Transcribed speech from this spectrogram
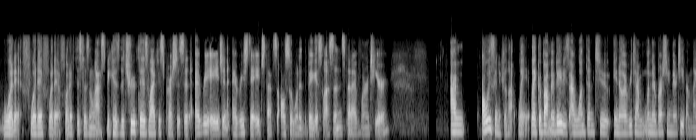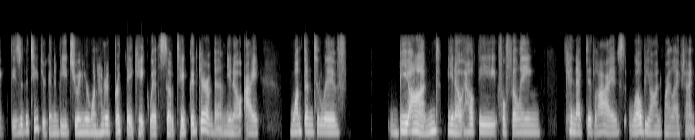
what if, what if, what if, what if this doesn't last? Because the truth is, life is precious at every age and every stage. That's also one of the biggest lessons that I've learned here. I'm always going to feel that way. Like about my babies, I want them to, you know, every time when they're brushing their teeth, I'm like, these are the teeth you're going to be chewing your 100th birthday cake with. So take good care of them. You know, I want them to live beyond, you know, healthy, fulfilling, connected lives well beyond my lifetime.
